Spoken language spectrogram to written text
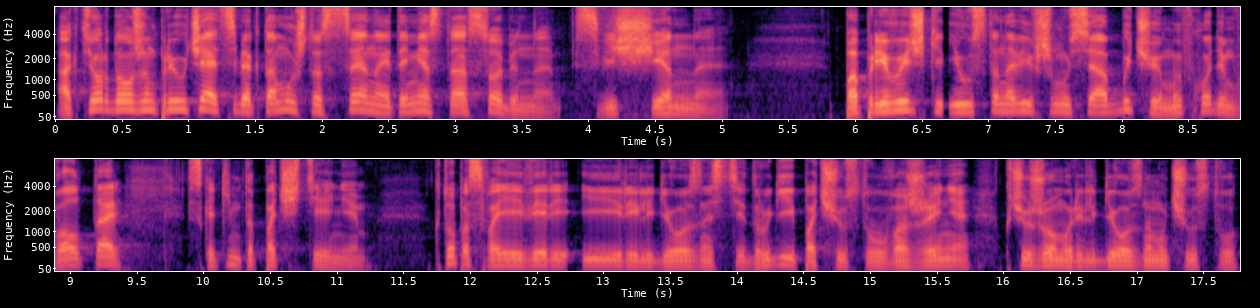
Актер должен приучать себя к тому, что сцена – это место особенное, священное – по привычке и установившемуся обычаю мы входим в алтарь с каким-то почтением. Кто по своей вере и религиозности, другие по чувству уважения к чужому религиозному чувству.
